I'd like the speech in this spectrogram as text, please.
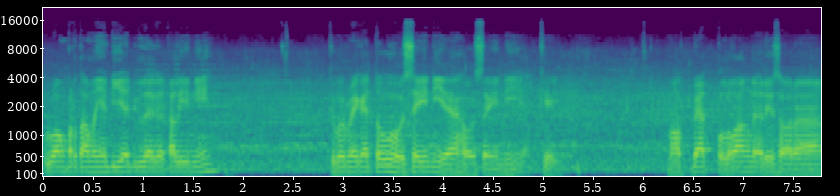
Peluang pertamanya dia di laga kali ini. Kiper mereka itu Jose ini ya, Jose ini. Oke. Okay. Not bad peluang dari seorang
